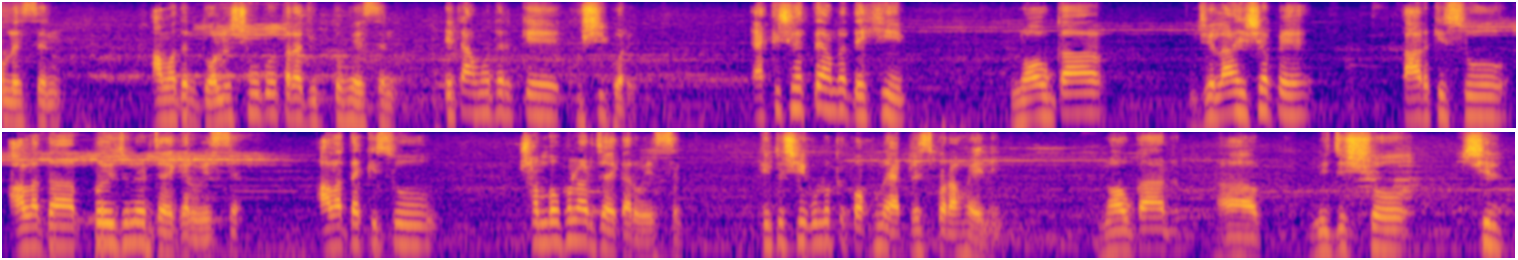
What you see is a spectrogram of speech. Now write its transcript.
বলেছেন, আমাদের দলের সঙ্গেও তারা যুক্ত হয়েছেন। এটা আমাদেরকে খুশি করে। একই সাথে আমরা দেখি, নওগাঁ জেলা হিসাবে তার কিছু আলাদা প্রয়োজনের জায়গা রয়েছে, আলাদা কিছু সম্ভাবনার জায়গা রয়েছে, কিন্তু সেগুলোকে কখনো অ্যাড্রেস করা হয়নি। নওগাঁর নিজস্ব শিল্প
